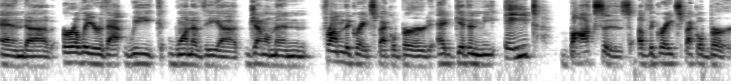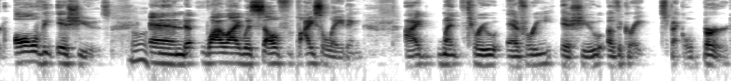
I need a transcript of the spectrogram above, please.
And uh, earlier that week, one of the uh, gentlemen from the Great Speckled Bird had given me eight boxes of the Great Speckled Bird, all the issues. Oh. And while I was self isolating, I went through every issue of the Great Speckled Bird.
